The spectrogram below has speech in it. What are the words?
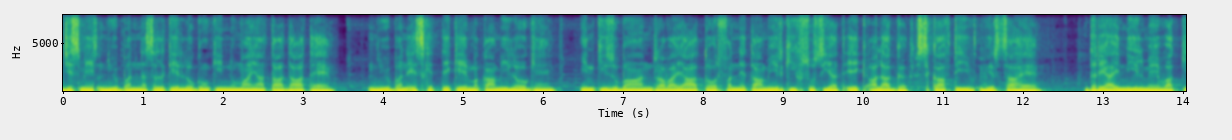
जिसमें न्यूबन नस्ल के लोगों की नुमायाँ तादाद है। न्यूबन इस खत्े के मकामी लोग हैं। इनकी ज़ुबान, रवायात और फ़न तमीर की खसूसियत एक अलग सकाफ़ती वरसा है। दरियाए नील में वाक़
